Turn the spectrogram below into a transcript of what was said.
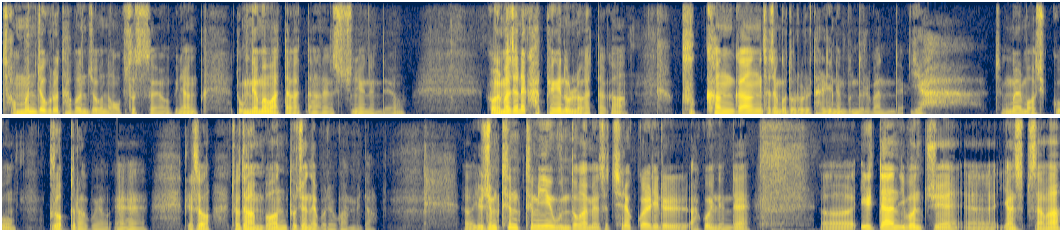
전문적으로 타본 적은 없었어요. 그냥 동네만 왔다 갔다 하는 수준이었는데요. 그 얼마 전에 가평에 놀러 갔다가 북한강 자전거 도로를 달리는 분들을 봤는데, 이야, 정말 멋있고 부럽더라고요. 예. 그래서 저도 한번 도전해 보려고 합니다. 어, 요즘 틈틈이 운동하면서 체력 관리를 하고 있는데, 어, 일단 이번 주에 에, 연습 삼아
